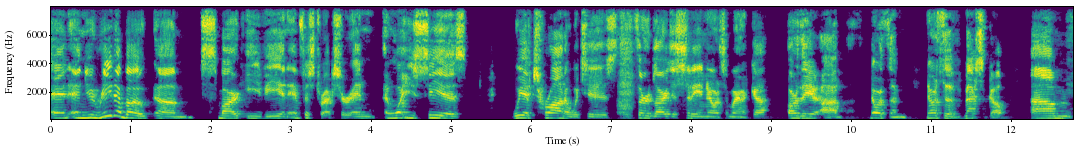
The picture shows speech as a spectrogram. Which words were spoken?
And and you read about um, smart EV and infrastructure, and and what you see is we have Toronto, which is the third largest city in North America, or the uh, north of north of Mexico. Um,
